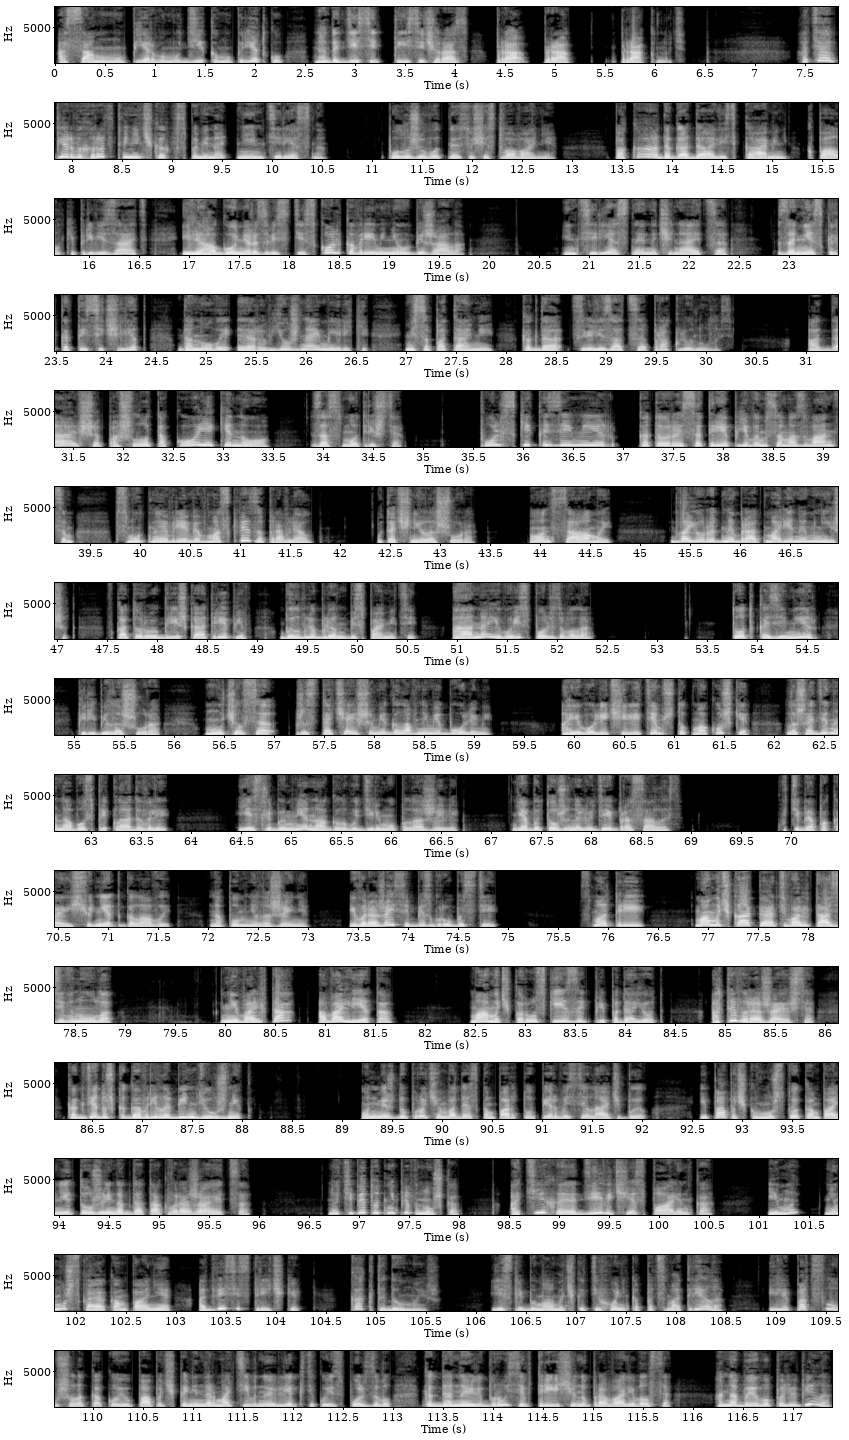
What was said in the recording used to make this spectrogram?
А самому первому дикому предку надо десять тысяч раз пра-пра-пракнуть. Хотя о первых родственничках вспоминать неинтересно. Полуживотное существование. Пока догадались камень к палке привязать или огонь развести, сколько времени убежало. Интересное начинается за несколько тысяч лет до новой эры в Южной Америке, Месопотамии, когда цивилизация проклюнулась. А дальше пошло такое кино, засмотришься. Польский Казимир, который с Отрепьевым самозванцем в смутное время в Москве заправлял, — уточнила Шура. «Он самый, двоюродный брат Марины Мнишек, в которую Гришка Отрепьев был влюблен без памяти, а она его использовала». «Тот Казимир», — перебила Шура, — мучился жесточайшими головными болями, а его лечили тем, что к макушке лошадиный навоз прикладывали. Если бы мне на голову дерьмо положили, я бы тоже на людей бросалась. — У тебя пока еще нет головы, — напомнила Женя, — и выражайся без грубости. — Смотри, мамочка опять вальта зевнула. — Не вальта, а валета. Мамочка русский язык преподает, а ты выражаешься, как дедушка Гаврила Бендюжник. Он, между прочим, в Одесском порту первый силач был, и папочка в мужской компании тоже иногда так выражается. Но тебе тут не пивнушка, а тихая девичья спаленка. И мы не мужская компания, а две сестрички. Как ты думаешь, если бы мамочка тихонько подсмотрела или подслушала, какую папочка ненормативную лексику использовал, когда на Эльбрусе в трещину проваливался, она бы его полюбила?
